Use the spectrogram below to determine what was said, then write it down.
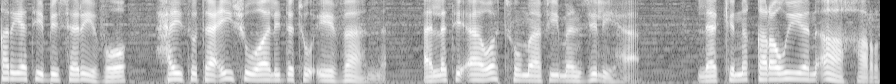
قرية بيساريفو حيث تعيش والدة إيفان التي آوتهما في منزلها. لكن قرويا آخر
